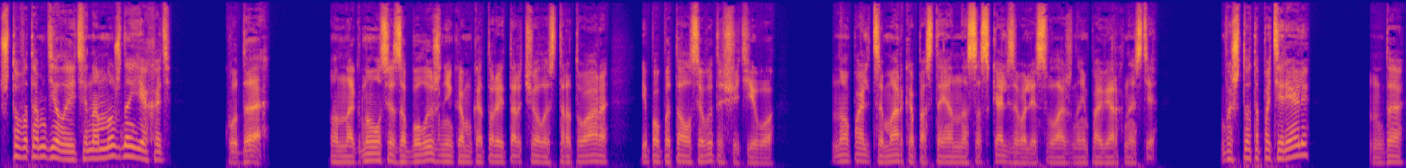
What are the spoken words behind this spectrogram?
«Что вы там делаете? Нам нужно ехать!» «Куда?» Он нагнулся за булыжником, который торчал из тротуара, и попытался вытащить его. Но пальцы Марка постоянно соскальзывали с влажной поверхности. «Вы что-то потеряли?» «Да,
